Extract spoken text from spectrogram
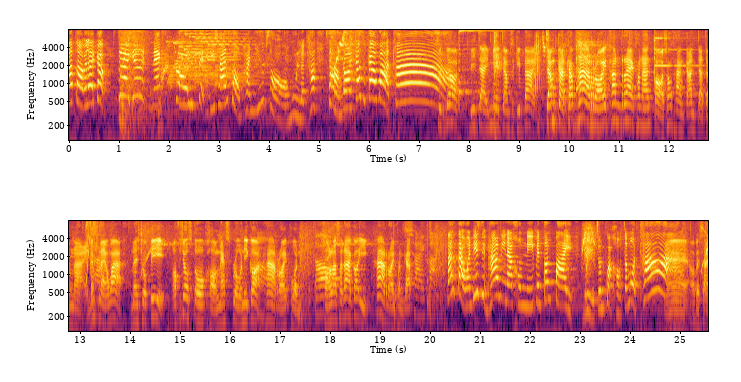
รับต่อไปเลยกับเสื้อยืด Limited Edition 2022 มูลค่า399 บาทค่ะ สุดยอดดีใจเมียจำสคริปต์ได้จำกัดครับ 500 ท่านแรกเท่านั้นต่อช่องทางการจัดจำหน่าย นั่นแปลว่าใน Shopee Official Store ของ Next Pro นี่ก็ 500 คน ถูกต้อง ของ Lazada ก็อีก 500 คนครับ ใช่ค่ะ ตั้งแต่วันที่ 15 มีนาคมนี้เป็นต้นไป หรือจนกว่าของจะหมดค่ะ แหมเอาไปใส่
